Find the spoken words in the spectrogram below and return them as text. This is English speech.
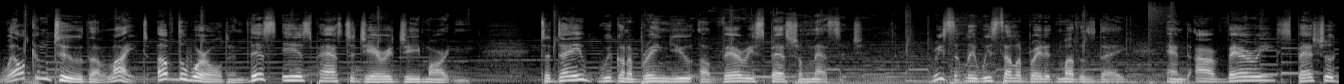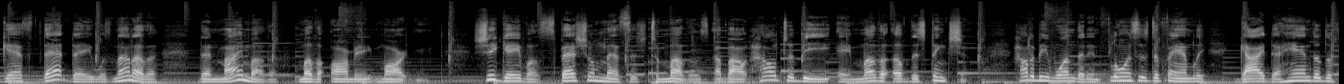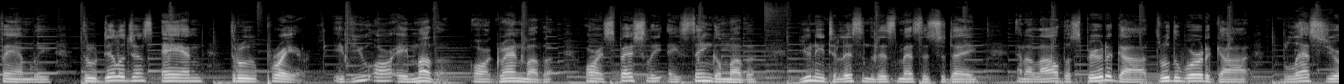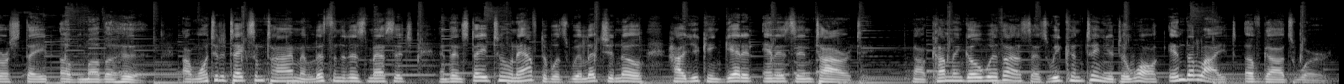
Welcome to the Light of the World, and this is Pastor Jerry G. Martin. Today, we're going to bring you a very special message. Recently, we celebrated Mother's Day, and our very special guest that day was none other than my mother, Mother Army Martin. She gave a special message to mothers about how to be a mother of distinction, how to be one that influences the family, guide the hand of the family through diligence and through prayer. If you are a mother or a grandmother, or especially a single mother, you need to listen to this message today and allow the Spirit of God, through the Word of God, bless your state of motherhood. I want you to take some time and listen to this message, and then stay tuned afterwards. We'll let you know how you can get it in its entirety. Now, come and go with us as we continue to walk in the light of God's Word.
